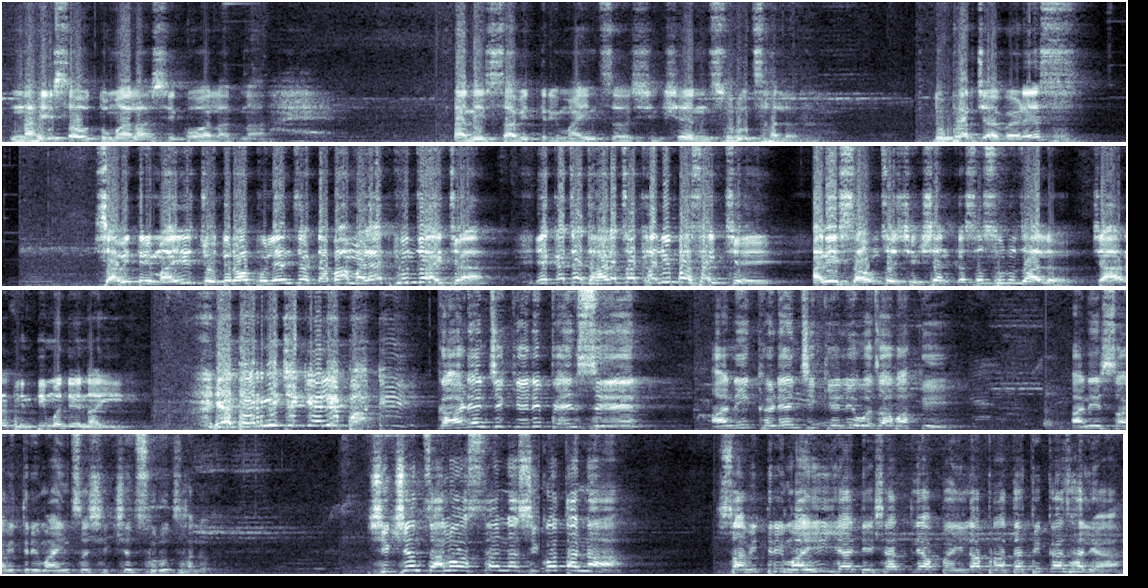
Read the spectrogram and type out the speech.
नाही सौ तुम्हाला शिकवा लागणार. आहे आणि सावित्री माईंचं शिक्षण सुरू झालं. दुपारच्या वेळेस सावित्री माई ज्योतिराव फुलेंचा डबा मळ्यात घेऊन जायच्या. एकाच्या झाडाच्या खाली बसायचे. आणि साऊंचं शिक्षण कसं सुरू झालं चार भिंतीमध्ये नाही. या धरणीची केली पाठी काड्यांची केली पेन्सिल आणि खड्यांची केली वजाबाकी. आणि सावित्री माईंचं शिक्षण सुरू झालं. शिक्षण चालू असताना शिकवताना सावित्री माई या देशातल्या पहिल्या प्राध्यापिका झाल्या.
